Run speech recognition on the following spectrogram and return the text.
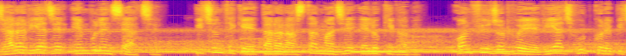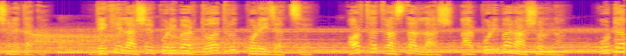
যারা রিয়াজের অ্যাম্বুলেন্সে আছে। পিছন থেকে তারা রাস্তার মাঝে এলো কীভাবে? কনফিউজন হয়ে রিয়াজ হুট করে পিছনে তাকা দেখে লাশের পরিবার দোয়াদ্রুত পড়েই যাচ্ছে। অর্থাৎ রাস্তার লাশ, আর পরিবার আসল না। ওটা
